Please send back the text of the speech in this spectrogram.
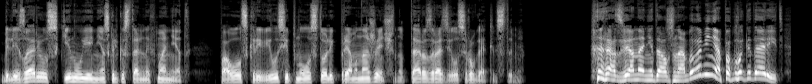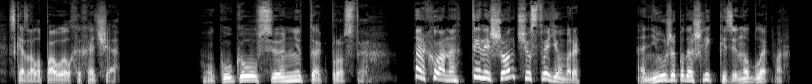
Белизариус скинул ей несколько стальных монет. Пауэлл скривилась и пнула столик прямо на женщину, та разразилась ругательствами. «Разве она не должна была меня поблагодарить?» — сказала Пауэлл хохоча. «У кукол все не так просто», «Архона, ты лишён чувства юмора». Они уже подошли к казино Блэкмор.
